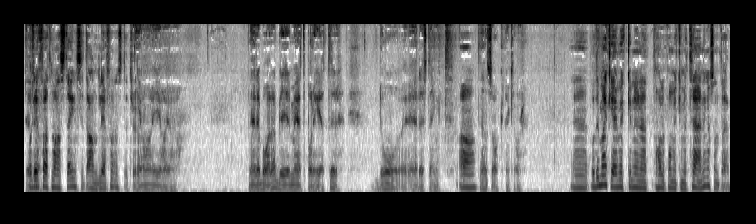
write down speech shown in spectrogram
det och det är för att man har stängt sitt andliga fönster, tror jag. Ja, ja, ja. ja. När det bara blir mätbarheter, då är det stängt. Ja. Den saken är klar. Eh, och det märker jag mycket nu när jag håller på mycket med träning och sånt där.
